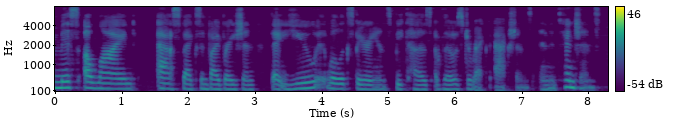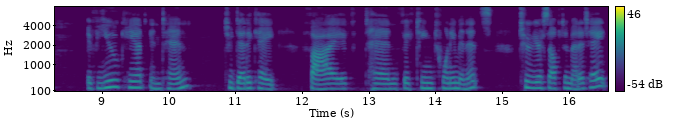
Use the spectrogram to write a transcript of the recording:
misaligned aspects and vibration that you will experience because of those direct actions and intentions. If you can't intend to dedicate 5, 10, 15, 20 minutes to yourself to meditate,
